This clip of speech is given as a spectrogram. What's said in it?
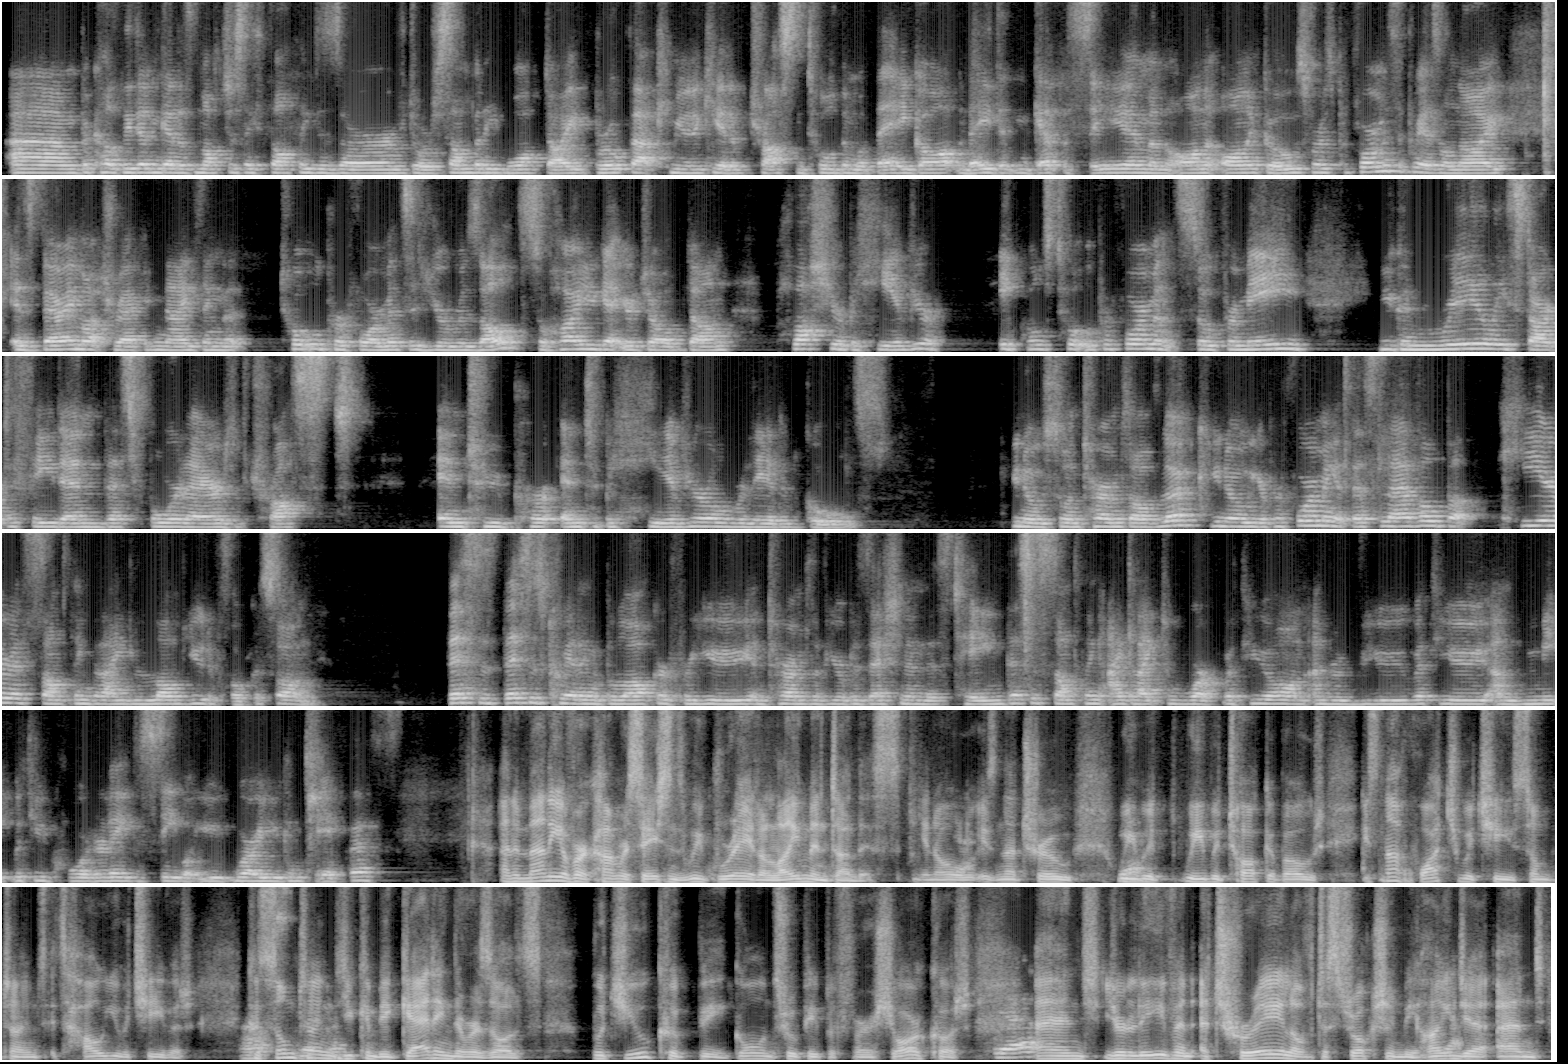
um, because they didn't get as much as they thought they deserved, or somebody walked out, broke that communicative trust, and told them what they got, and they didn't get the same, and on on it goes. Whereas performance appraisal now is very much recognizing that total performance is your results, so how you get your job done plus your behavior equals total performance. So for me, you can really start to feed in this four layers of trust into per into behavioral related goals. You know so in terms of look you know you're performing at this level but here is something that i'd love you to focus on. This is this is creating a blocker for you in terms of your position in this team. This is something i'd like to work with you on and review with you and meet with you quarterly to see what you where you can take this and in many of our conversations, we've great alignment on this. You know, yeah. isn't that true? We yeah. would we would talk about it's not what you achieve sometimes, it's how you achieve it. Because sometimes you can be getting the results, but you could be going through people for a shortcut yeah. and you're leaving a trail of destruction behind yeah. you and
